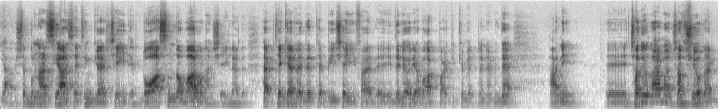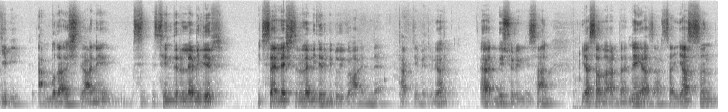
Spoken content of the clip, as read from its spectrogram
Ya işte bunlar siyasetin gerçeğidir. Doğasında var olan şeylerdir. Hep tekerlede bir şey ifade ediliyor ya bu AK Parti hükümet döneminde. Hani e, çalıyorlar ama çalışıyorlar gibi. Yani bu da işte hani sindirilebilir, içselleştirilebilir bir duygu halinde takdim ediliyor. Evet bir sürü insan yasalarda ne yazarsa yazsın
